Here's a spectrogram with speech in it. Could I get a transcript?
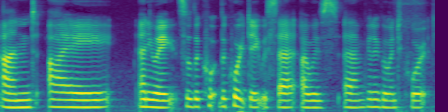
And I, anyway, so the, co- the court date was set. I was um, going to go into court.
